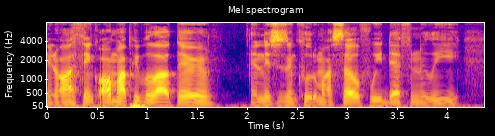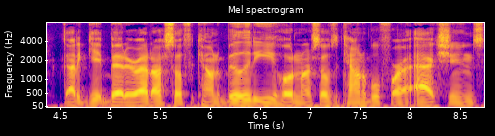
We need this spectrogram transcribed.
you know, I think all my people out there, and this is including myself, we definitely got to get better at our self accountability, holding ourselves accountable for our actions,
